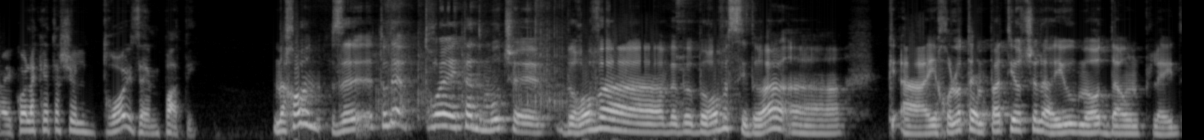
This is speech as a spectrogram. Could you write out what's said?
הרי כל הקטע של טרוי זה אמפתי. נכון, זה, אתה יודע, טרוי הייתה דמות שברוב ה, ברוב הסדרה, ה, היכולות האמפתיות שלה היו מאוד downplayed,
